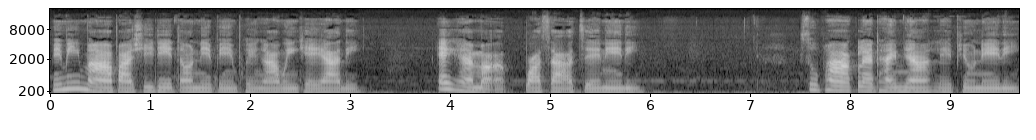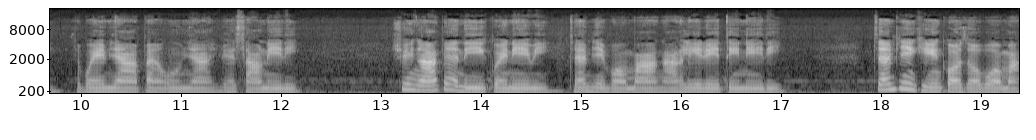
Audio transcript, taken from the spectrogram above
မိမိမှာပါရှိသည့်တောနေပင်ဖွင့်ကားဝင်ခဲ့ရသည်အိတ်ဟမ်းမှာပွားစာအကျဲနေသည် စုဖာကလတ်ထိုင်းများလေပြုံနေသည်စပွဲများပန်အိုးများရွယ်ဆောင်နေသည်ရွှေငါးကန်သည်ကွယ်နေပြီးကျမ်းပြင်ပေါ်မှာငါးကလေးတွေတင်းနေသည်ကျမ်းပြင်ခင်ကော်စောပေါ်မှာ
